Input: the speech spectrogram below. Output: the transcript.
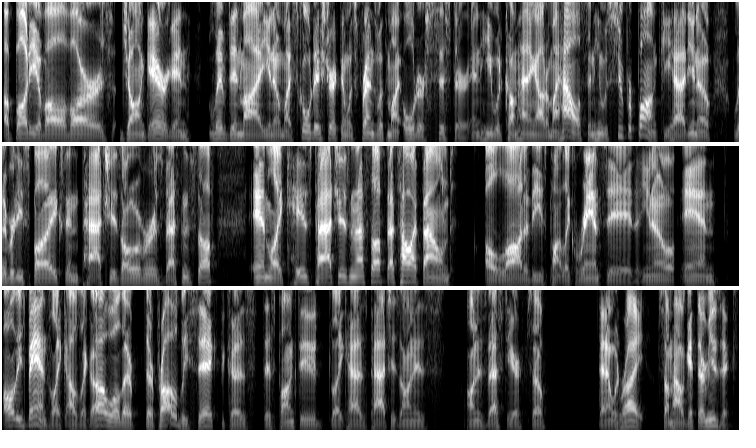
a buddy of all of ours, John Garrigan, lived in my, you know, my school district and was friends with my older sister. And he would come hang out at my house and he was super punk. He had, you know, Liberty spikes and patches all over his vest and stuff. And like his patches and that stuff, that's how I found a lot of these punk like Rancid, you know, and all these bands. Like I was like, oh well, they're they're probably sick because this punk dude like has patches on his on his vest here. So then I would Right. somehow get their music.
